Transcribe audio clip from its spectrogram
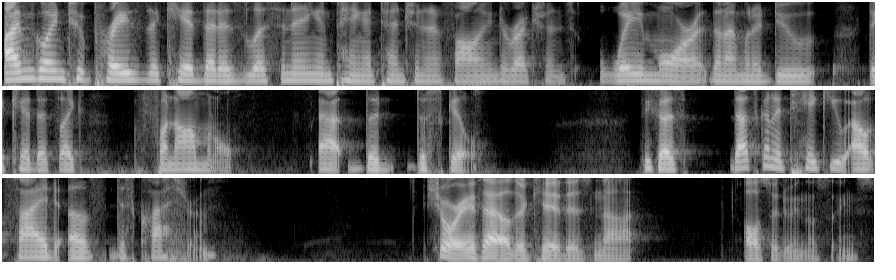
i'm going to praise the kid that is listening and paying attention and following directions way more than i'm going to do the kid that's like phenomenal at the the skill. Because that's going to take you outside of this classroom. Sure, if that other kid is not also doing those things,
